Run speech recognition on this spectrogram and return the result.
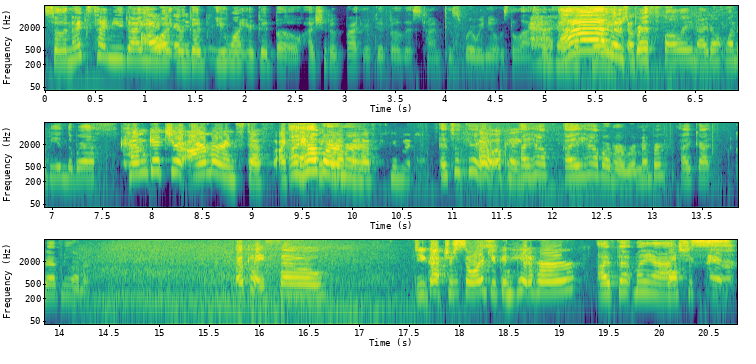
So the next time you die, you Oh, want your good. You want your good bow. I should have brought your good bow this time because where we knew it was the last Ah, one. Ah, right. there's Okay. breath falling. I don't want to be in the breath. Come get your armor and stuff. I can't have pick it up. armor. I have too much. It's okay. Oh, okay. I have I have armor. Remember, I got grab new armor. Okay, so do you got your sword? You can hit her I've got my axe. while she's there.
